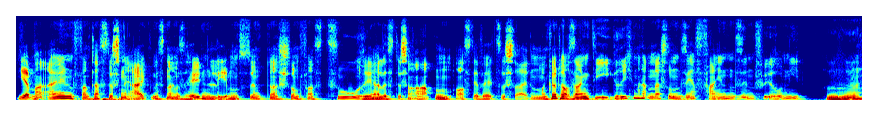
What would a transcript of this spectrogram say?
Ja, bei allen fantastischen Ereignissen eines Heldenlebens sind das schon fast zu realistische Arten, aus der Welt zu scheiden. Man könnte auch sagen, die Griechen hatten da schon einen sehr feinen Sinn für Ironie. Mhm.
